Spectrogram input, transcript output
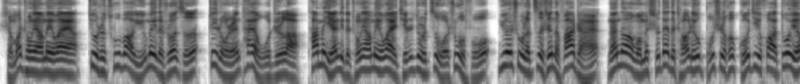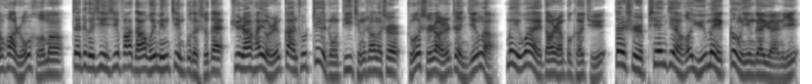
什么崇洋媚外啊，就是粗暴愚昧的说辞。这种人太无知了。他们眼里的崇洋媚外，其实就是自我束缚，约束了自身的发展。难道我们时代的潮流不是和国际化、多元化融合吗？在这个信息发达、文明进步的时代，居然还有人干出这种低情商的事儿，着实让人震惊啊！媚外当然不可取，但是偏见和愚昧更应该远离。”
